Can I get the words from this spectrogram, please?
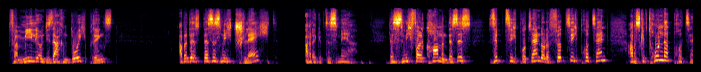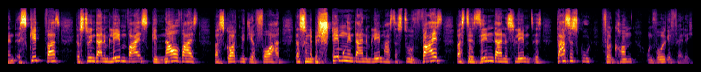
Familie und die Sachen durchbringst. Aber das, das ist nicht schlecht, aber da gibt es mehr. Das ist nicht vollkommen. Das ist 70 Prozent oder 40 Prozent, aber es gibt 100 Prozent. Es gibt was, dass du in deinem Leben weißt, genau weißt, was Gott mit dir vorhat, dass du eine Bestimmung in deinem Leben hast, dass du weißt, was der Sinn deines Lebens ist. Das ist gut, vollkommen und wohlgefällig.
